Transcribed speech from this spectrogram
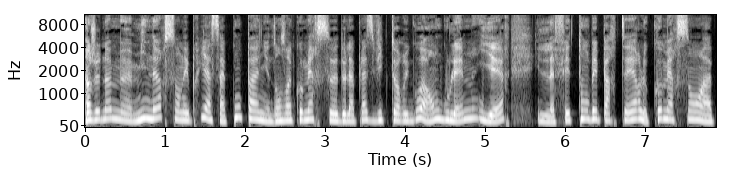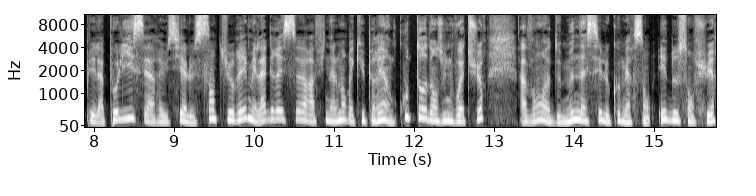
Un jeune homme mineur s'en est pris à sa compagne dans un commerce de la place Victor Hugo à Angoulême hier. Fait tomber par terre. Le commerçant a appelé la police et a réussi à le ceinturer, mais l'agresseur a finalement récupéré un couteau dans une voiture avant de menacer le commerçant et de s'enfuir.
